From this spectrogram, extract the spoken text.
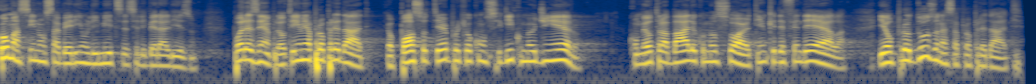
Como assim não saberiam limites desse liberalismo? Por exemplo, eu tenho minha propriedade. Eu posso ter porque eu consegui com meu dinheiro, com meu trabalho, com meu suor. Tenho que defender ela. E eu produzo nessa propriedade.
